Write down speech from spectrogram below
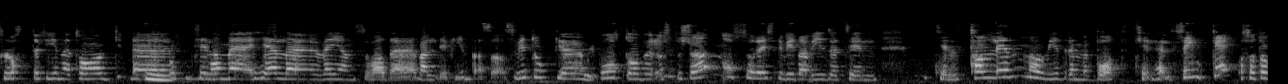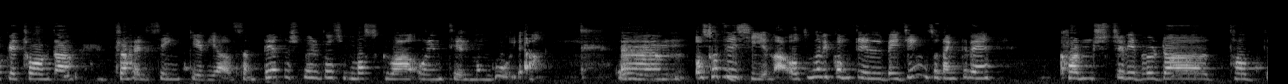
flotte, fine tog. Mm. Til og med hele veien så var det veldig fint. Altså. Så vi tok eh, båt over Østersjøen, og så reiste vi da videre til, til Tallinn og videre med båt til Helsinki. Og så tok vi tog da fra Helsinki via St. Petersburg og Moskva og inn til Mongolia. Um, og så til Kina. Og når vi kom til Beijing, så tenkte vi kanskje vi burde ha tatt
